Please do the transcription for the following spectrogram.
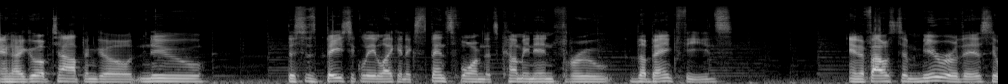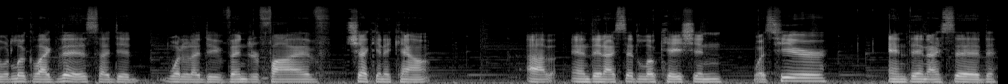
And I go up top and go new. This is basically like an expense form that's coming in through the bank feeds. And if I was to mirror this, it would look like this. I did, what did I do? Vendor 5, check-in account. Uh, and then I said location was here. And then I said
